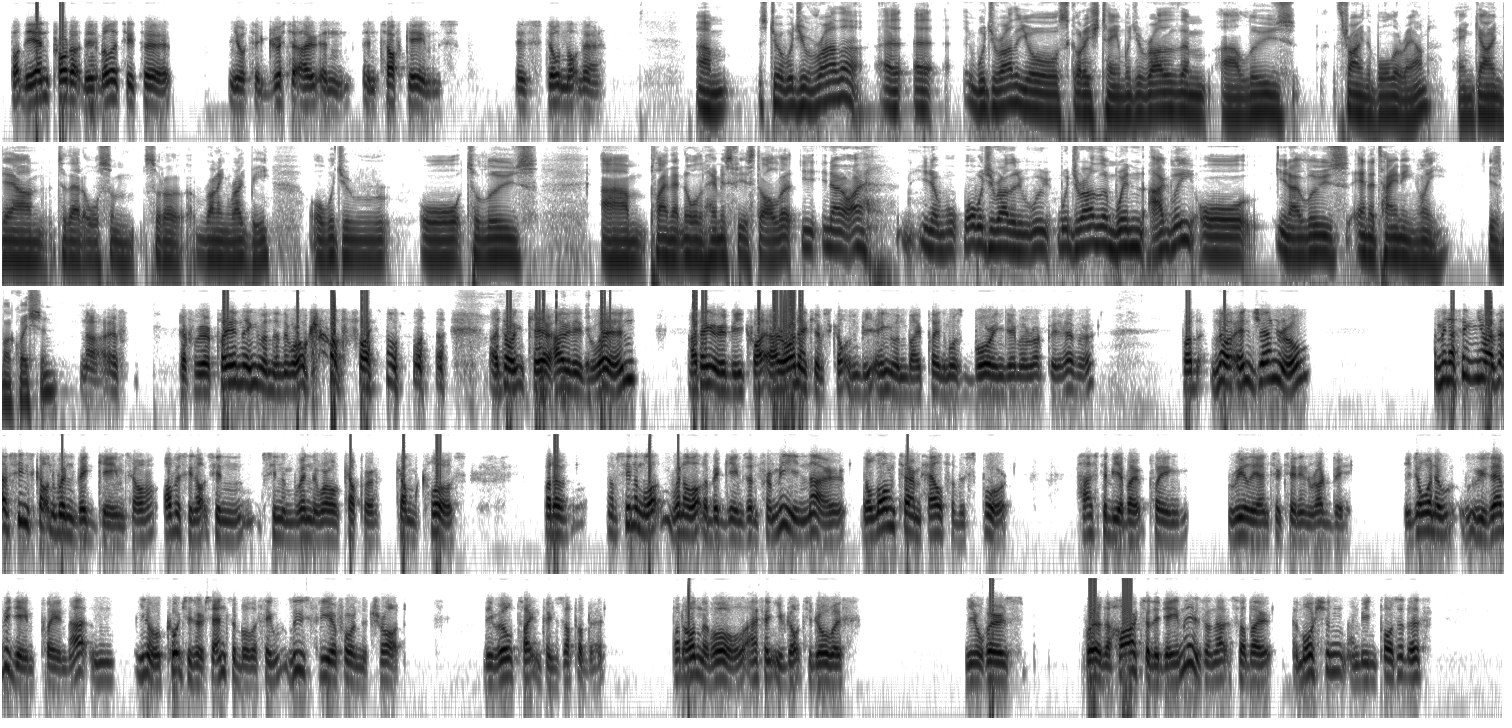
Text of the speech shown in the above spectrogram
but the end product, the ability to you know to grit it out in, in tough games, is still not there. Um, Stuart, would you rather uh, uh, would you rather your Scottish team would you rather them uh, lose throwing the ball around and going down to that awesome sort of running rugby, or would you or to lose um, playing that Northern Hemisphere style? That you, you, know, I you know what would you rather do? Would you rather them win ugly or you know lose entertainingly? Is my question. No, if if we were playing England in the World Cup final, I don't care how they'd win. I think it would be quite ironic if Scotland beat England by playing the most boring game of rugby ever. But no, in general, I mean, I think you know I've, I've seen Scotland win big games. I've obviously not seen seen them win the World Cup or come close, but I've I've seen them win a lot of big games. And for me now, the long term health of the sport has to be about playing really entertaining rugby. You don't want to lose every game playing that, and you know coaches are sensible. If they lose three or four in the trot, they will tighten things up a bit. But on the whole, I think you've got to go with, you know, where's where the heart of the game is, and that's about emotion and being positive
